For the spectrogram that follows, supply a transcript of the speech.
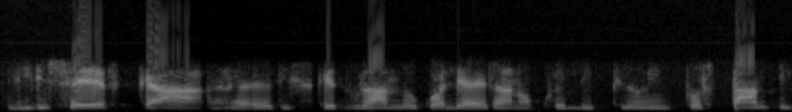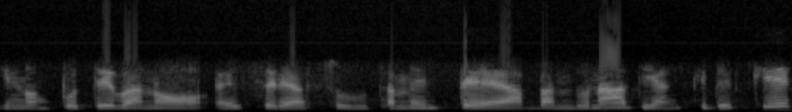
di ricerca eh, rischedulando quali erano quelli più importanti che non potevano essere assolutamente abbandonati anche perché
